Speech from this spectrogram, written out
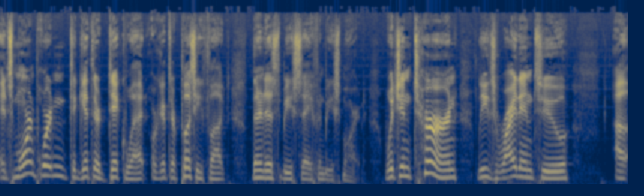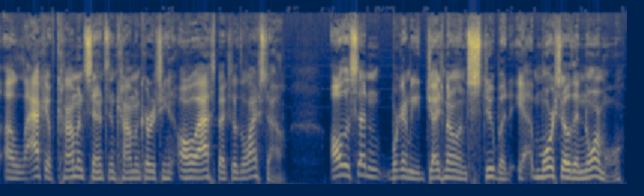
It's more important to get their dick wet or get their pussy fucked than it is to be safe and be smart, which in turn leads right into a, a lack of common sense and common courtesy in all aspects of the lifestyle. All of a sudden, we're going to be judgmental and stupid, more so than normal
